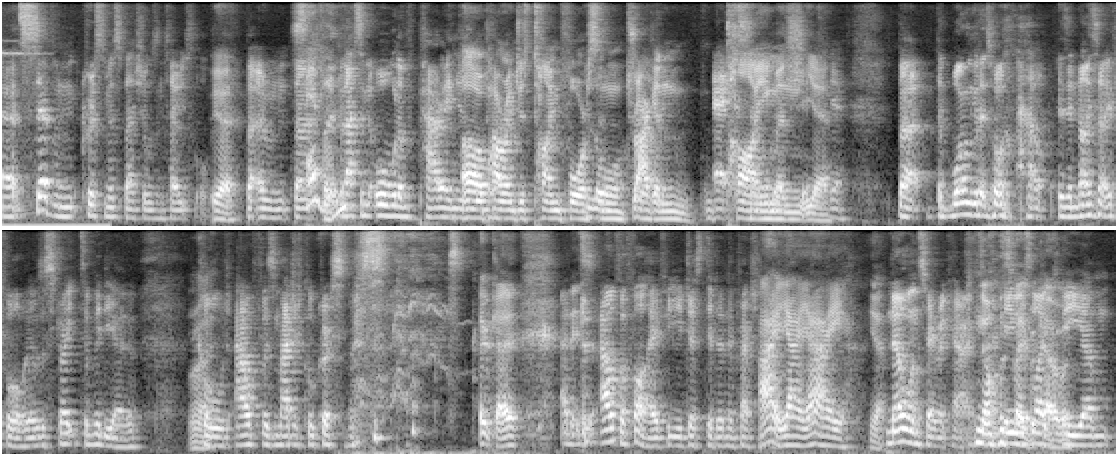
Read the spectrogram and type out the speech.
uh, seven Christmas specials in total. Yeah. But, um, but Seven? But that's in all of Power Rangers. Oh. Power Rangers, Time Force, Lore, and Dragon X Time, all and that shit, yeah. But the one I'm going to talk about is in 1994. There was a straight to video Right. called Alpha's Magical Christmas, Okay. and it's Alpha Five who you just did an impression. Aye aye aye. Yeah. No one's favorite character. No one's he was favourite like character. the um,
